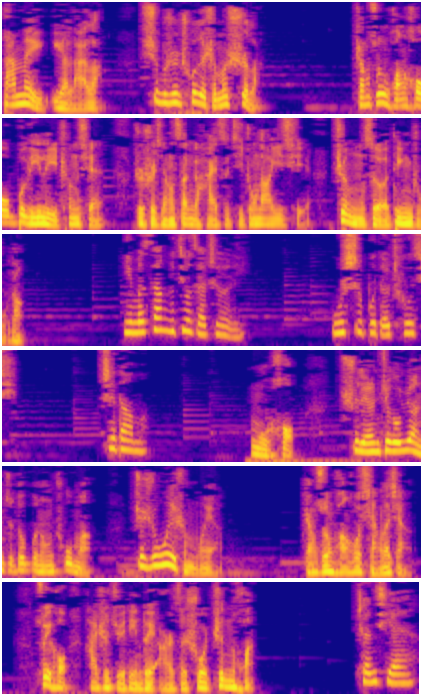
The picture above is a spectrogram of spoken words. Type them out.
大妹也来了，是不是出了什么事了？长孙皇后不理李承乾，只是将三个孩子集中到一起，正色叮嘱道。你们三个就在这里，无事不得出去，知道吗？母后是连这个院子都不能出吗？这是为什么呀？长孙皇后想了想，最后还是决定对儿子说真话。承乾，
